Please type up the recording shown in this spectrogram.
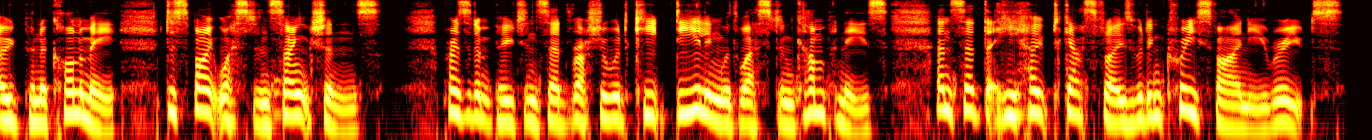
open economy, despite Western sanctions. President Putin said Russia would keep dealing with Western companies and said that he hoped gas flows would increase via new routes.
